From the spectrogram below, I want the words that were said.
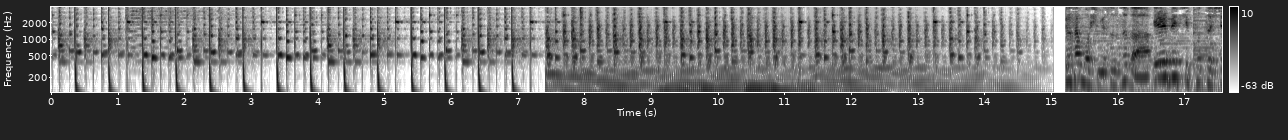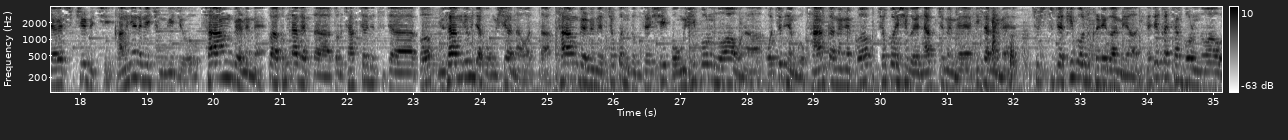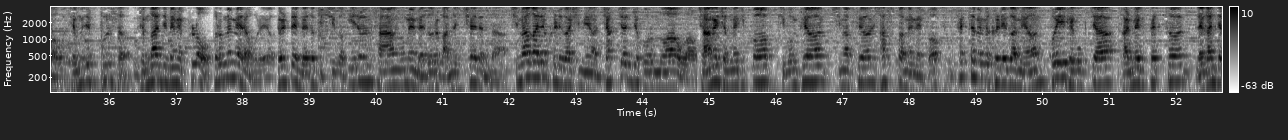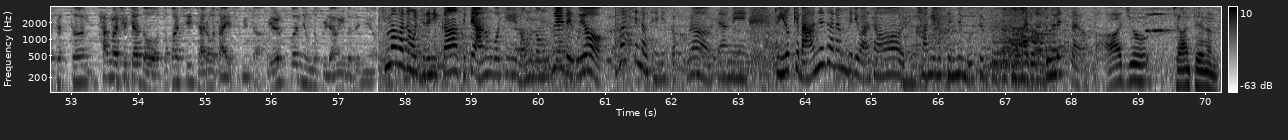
영상 보시면 순서가 1비치부터 시작해서 17비치 강연의 및 중기주 상황별 매매 가 급락했다 또는 작전 투자법 유상증자 공시가 나왔다. 상황별 매매에서 조건 검색 시 공시 보는 노하우나 고점 연구 상한가 매매법 조건식의 낙점 매매 비사 매매 주식 투자 기본을 클릭하면 현재 가치한 보는 노하우하고 재무제표 분석 전반지 매매 플로우 그런 매매라고 그래요. 절대 매도 비치급 이런 상황의 매도를 반드시 쳐야 된다. 심화 과정 클릭하시면 작전주 고른 노하우하고 장의 정매 기법, 기본편, 심화편, 합수가 매매법, 패턴 매매 클릭하면 거의 계곡자, 갈매기 패턴, 레간제 패턴, 항말 실자도 똑같이 자료가 다 있습니다. 10건 정도 분량이거든요. 심화 과정을 들으니까 그때 안온 것이 너무너무 후회되고요. 훨씬 더 재밌었고요. 그다음에 또 이렇게 많은 사람들이 와서 이렇게 강의를 듣는 모습 보고 정말 너무 놀랐어요. 아주 저한테는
